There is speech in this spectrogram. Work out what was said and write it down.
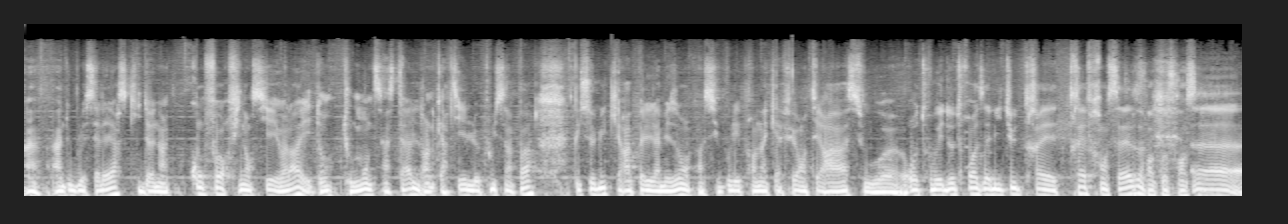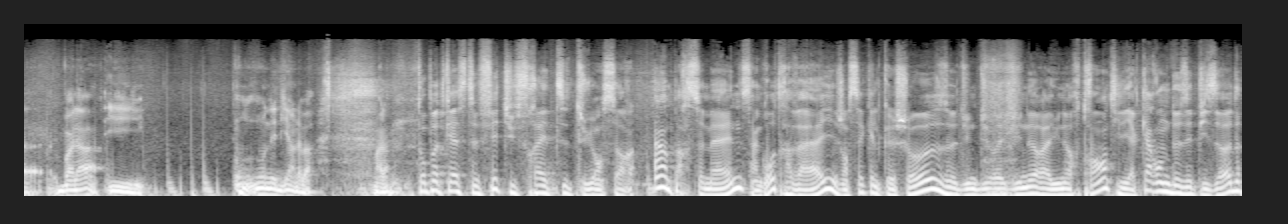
un- un double salaire, ce qui donne un confort financier, voilà. Et donc tout le monde s'installe dans le quartier le plus sympa. Puis celui qui rappelle la maison, enfin, si vous voulez prendre un café en terrasse ou retrouver deux trois habitudes très très françaises, euh, voilà, il- on, est bien là-bas. Voilà. Ton podcast Fais-tu fret, tu en sors un par semaine, c'est un gros travail, j'en sais quelque chose, d'une durée d'une heure à une heure trente, il y a 42 épisodes,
